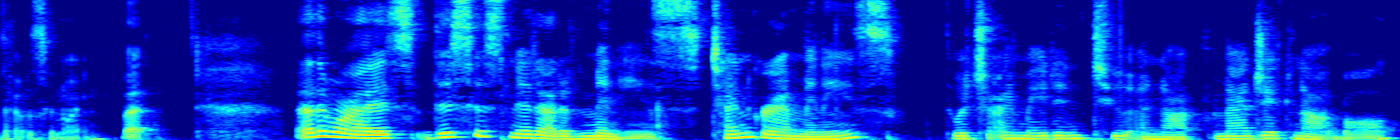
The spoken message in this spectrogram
that was annoying. But Otherwise, this is knit out of minis, 10 gram minis, which I made into a knot, magic knot ball.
